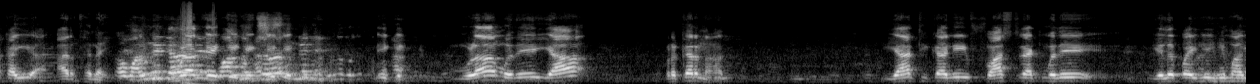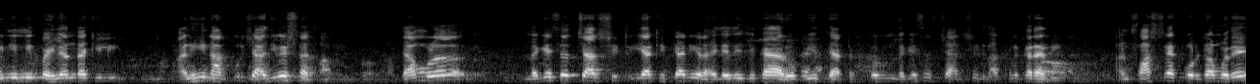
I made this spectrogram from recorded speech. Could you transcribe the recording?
काही अर्थ नाही. मुळात एक एक एक एक एक मुळामध्ये या प्रकरणात या ठिकाणी फास्ट ट्रॅकमध्ये गेलं पाहिजे ही मागणी मी पहिल्यांदा केली. आणि ही नागपूरच्या अधिवेशनात केली. त्यामुळं लगेचच चार्जशीट या ठिकाणी राहिलेले जे काय आरोपी आहेत ते अटक करून लगेचच चार्जशीट दाखल करावी. आणि फास्ट ट्रॅक कोर्टामध्ये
